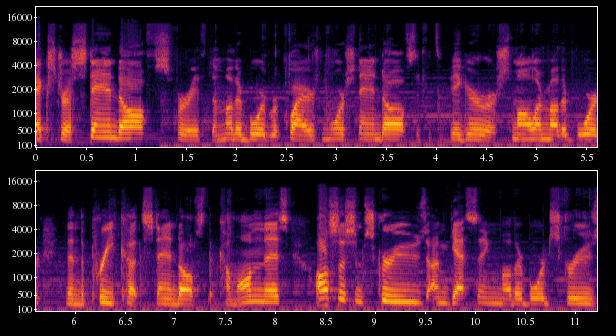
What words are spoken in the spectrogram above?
extra standoffs for if the motherboard requires more standoffs, if it's bigger or smaller motherboard than the pre-cut standoffs that come on this. Also some screws, I'm guessing motherboard screws.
